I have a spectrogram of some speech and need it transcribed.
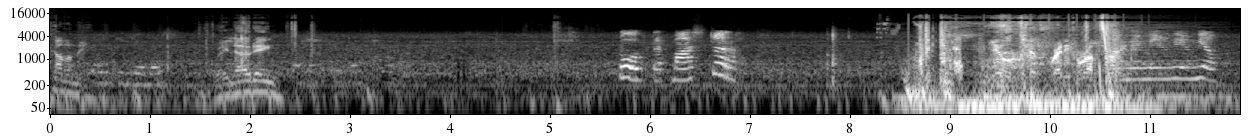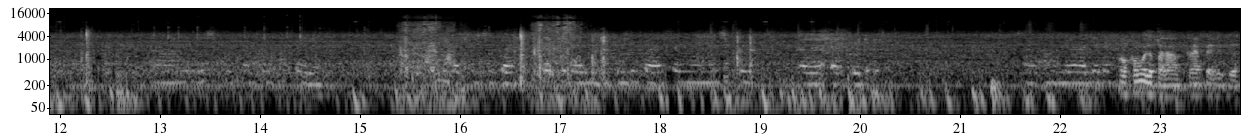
Cover me. Dari tiga belas. Reloading. Tuh, Trapmaster. Fuel ship ready for upgrade. Mil, mil, mil, mil. Oh kamu udah pernah krepet itu ya?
